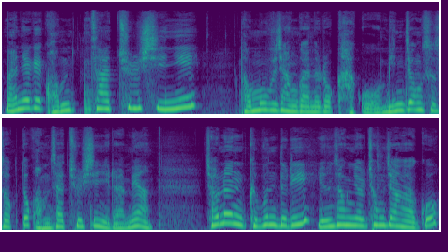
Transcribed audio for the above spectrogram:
만약에 검사 출신이 법무부 장관으로 가고 민정수석도 검사 출신이라면 저는 그분들이 윤석열 총장하고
